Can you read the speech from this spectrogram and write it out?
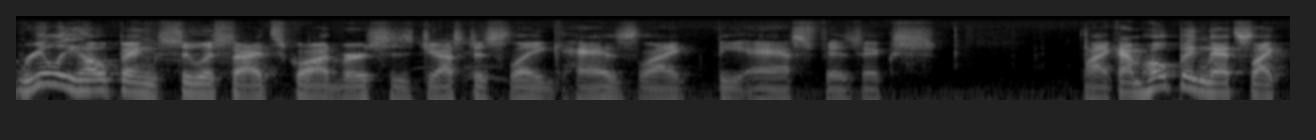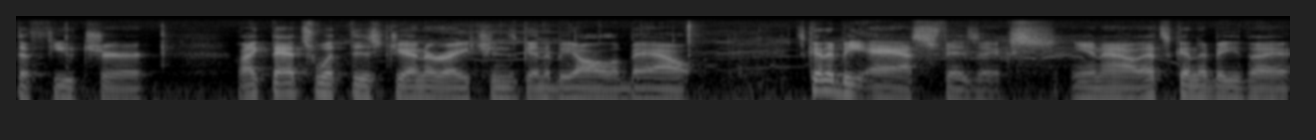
really hoping Suicide Squad versus Justice League has like the ass physics. Like I'm hoping that's like the future. Like that's what this generation is going to be all about. It's going to be ass physics. You know, that's going to be the.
